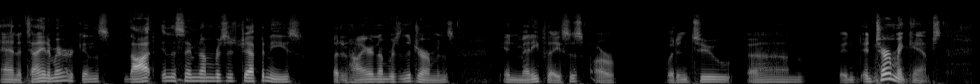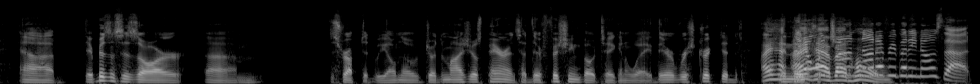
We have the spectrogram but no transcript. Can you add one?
and Italian Americans, not in the same numbers as Japanese, but in higher numbers than the Germans, in many places are put into um, in, internment camps. Uh, their businesses are um, disrupted. We all know Joe DiMaggio's parents had their fishing boat taken away. They're restricted. I, ha- in I the- You know what, have John? at home. Not everybody knows that.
